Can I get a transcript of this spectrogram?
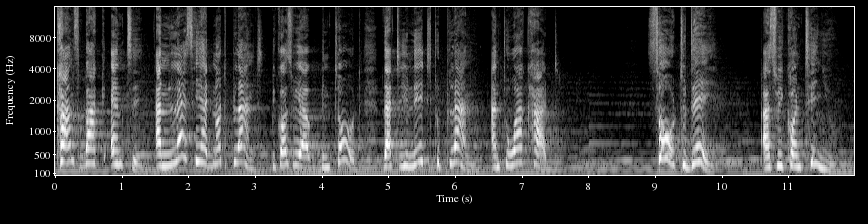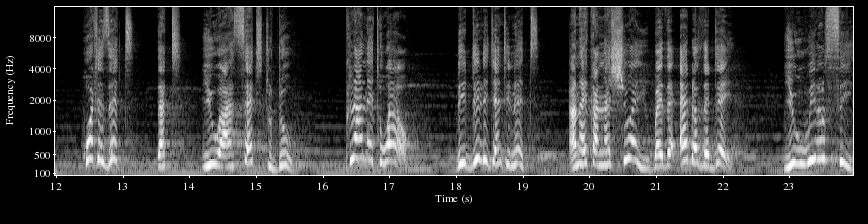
comes back empty unless he had not planned, because we have been told that you need to plan and to work hard. So today, as we continue, what is it that you are set to do? Plan it well, be diligent in it. And I can assure you, by the end of the day, you will see,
